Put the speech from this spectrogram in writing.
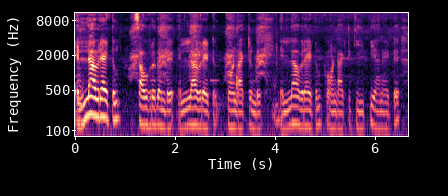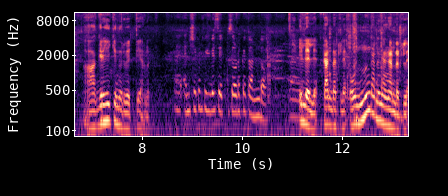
എല്ലാവരായിട്ടും സൗഹൃദമുണ്ട് എല്ലാവരായിട്ടും കോണ്ടാക്റ്റ് ഉണ്ട്. എല്ലാവരായിട്ടും കോണ്ടാക്റ്റ് കീപ്പ് ചെയ്യാനായിട്ട് ആഗ്രഹിക്കുന്ന ഒരു വ്യക്തിയാണ്. പ്രീവിയസ് എപ്പിസോഡൊക്കെ കണ്ടോ? ഇല്ല ഇല്ല. കണ്ടിട്ടില്ല. ഒന്നും തന്നെ ഞാൻ കണ്ടിട്ടില്ല.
